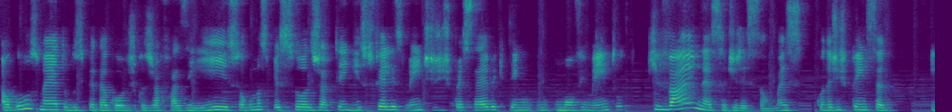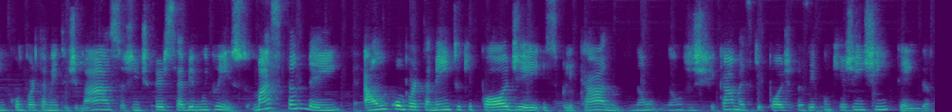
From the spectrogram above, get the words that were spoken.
Alguns métodos pedagógicos já fazem isso, algumas pessoas já têm isso. Felizmente, a gente percebe que tem um, um movimento que vai nessa direção, mas quando a gente pensa em comportamento de massa, a gente percebe muito isso. Mas também há um comportamento que pode explicar, não, não justificar, mas que pode fazer com que a gente entenda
